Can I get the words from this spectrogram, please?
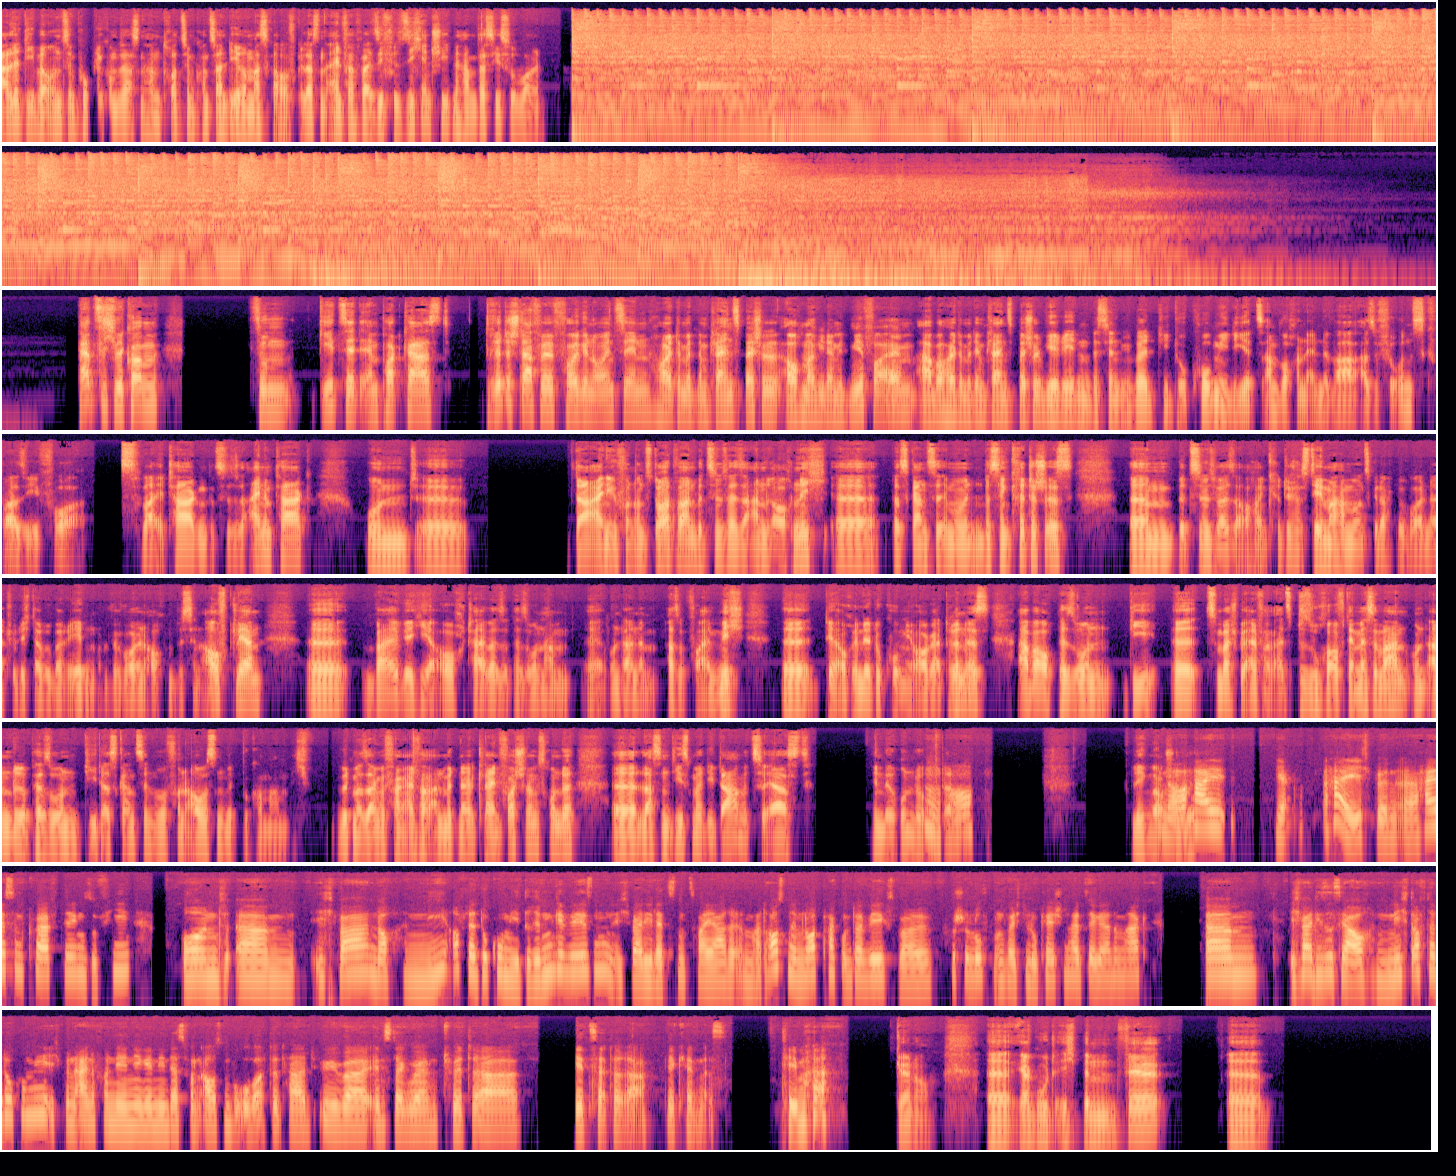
alle, die bei uns im Publikum saßen, haben trotzdem konstant ihre Maske aufgelassen, einfach weil sie für sich entschieden haben, dass sie es so wollen. Herzlich willkommen zum GZM Podcast. Dritte Staffel, Folge 19. Heute mit einem kleinen Special, auch mal wieder mit mir vor allem, aber heute mit dem kleinen Special. Wir reden ein bisschen über die Dokomi, die jetzt am Wochenende war. Also für uns quasi vor zwei Tagen beziehungsweise einem Tag. Und äh, da einige von uns dort waren, beziehungsweise andere auch nicht, äh, das Ganze im Moment ein bisschen kritisch ist, ähm, beziehungsweise auch ein kritisches Thema, haben wir uns gedacht, wir wollen natürlich darüber reden und wir wollen auch ein bisschen aufklären, äh, weil wir hier auch teilweise Personen haben, äh, unter anderem, also vor allem mich, äh, der auch in der Dokomi-Orga drin ist, aber auch Personen, die äh, zum Beispiel einfach als Besucher auf der Messe waren und andere Personen, die das Ganze nur von außen mitbekommen haben. Ich würde mal sagen, wir fangen einfach an mit einer kleinen Vorstellungsrunde, äh, lassen diesmal die Dame zuerst in der Runde und dann legen wir auch genau. schon los. Hi, ja, hi, ich bin äh, Hyacinth Crafting, Sophie. Und ähm, ich war noch nie auf der Dokumi drin gewesen. Ich war die letzten zwei Jahre immer draußen im Nordpark unterwegs, weil frische Luft und weil ich die Location halt sehr gerne mag. Ähm, ich war dieses Jahr auch nicht auf der Dokumi. Ich bin eine von denjenigen, die das von außen beobachtet hat, über Instagram, Twitter etc. Wir kennen das Thema. Genau. Äh, ja gut, ich bin Phil, äh,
